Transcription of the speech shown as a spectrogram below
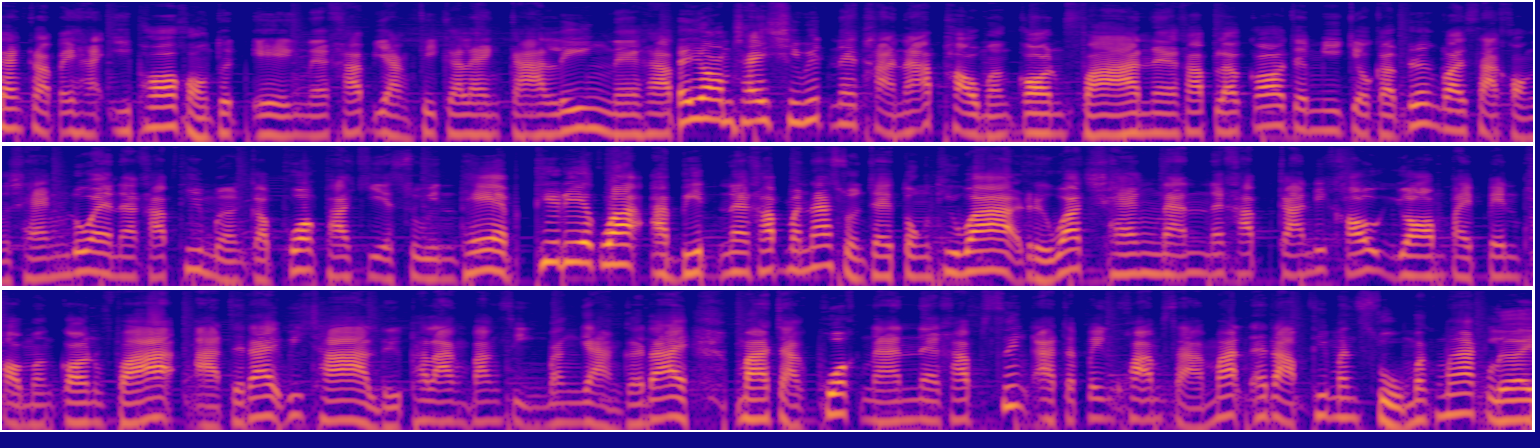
การกลับไปหาอีพ่อของตนเองนะครับอย่างฟิกาแลงกาลิงนะครับและยอมใช้ชีวิตในฐานะเผ่ามังกรฟ้านะครับแล้วก็จะมีเกี่ยวกับเรื่องรอยสักของแชงด้วยนะครับที่เหมือนกับพวกภาคีสวินเทพ ที่เรียกว่าอบิดนะครับมันน่าสนใจตรงที่ว่าหรือว่าแชงนั้นนะครับการที่เขายอมไปเป็นเผ่ามังกรฟ้าอาาจจะได้วิชาหรือพลังบางสิ่งบางอย่างก็ได้ มาจากพวกนั้นนะครับซึ่งอาจจะเป็นความสามารถระดับที่มันสูงมากๆเลย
